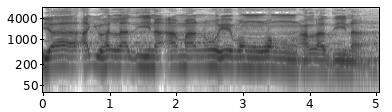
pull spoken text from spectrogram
Ya ayyuhallazina amanu he wong wong aladzina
